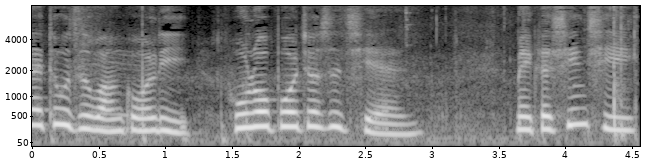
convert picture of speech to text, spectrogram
在兔子王国里，胡萝卜就是钱。每个星期。”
